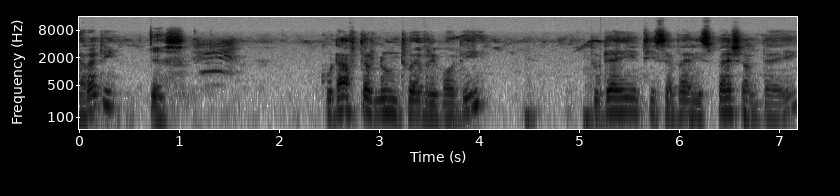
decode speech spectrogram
are ready. Yes. Good afternoon to everybody. Today it is a very special day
